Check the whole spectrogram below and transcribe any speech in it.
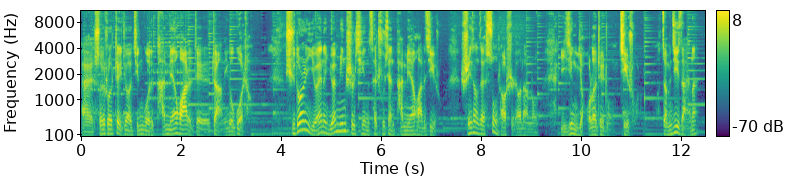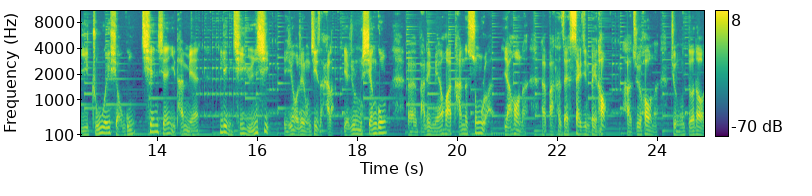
哎，所以说这就要经过弹棉花的这这样的一个过程。许多人以为呢元明时期呢才出现弹棉花的技术，实际上在宋朝史料当中已经有了这种技术了。怎么记载呢？以竹为小弓，牵弦以弹棉，令其匀细。已经有这种记载了，也就是用弦弓，呃，把这棉花弹得松软，然后呢，呃，把它再塞进被套，啊，最后呢，就能得到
